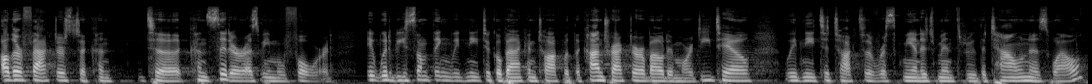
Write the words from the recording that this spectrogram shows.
other factors to, con- to consider as we move forward. It would be something we'd need to go back and talk with the contractor about in more detail. We'd need to talk to risk management through the town as well,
